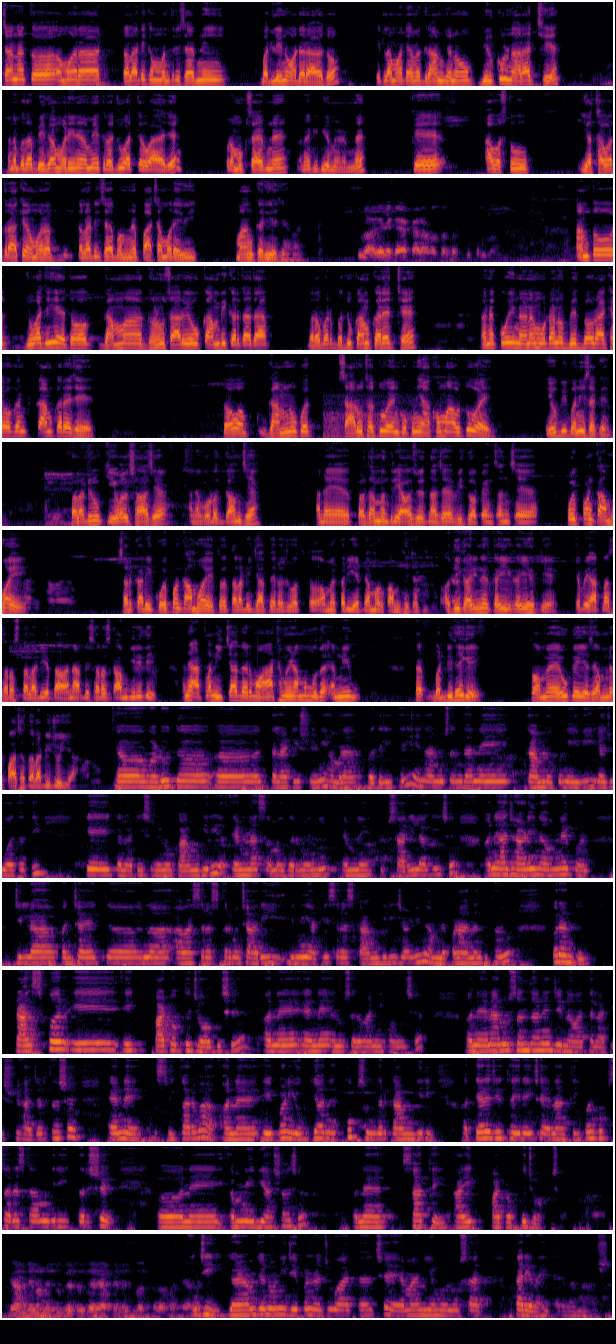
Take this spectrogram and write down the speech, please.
અચાનક અમારા તલાટી કમ મંત્રી સાહેબની બદલીનો ઓર્ડર આવ્યો હતો. એટલા માટે અમે ગ્રામજનો બિલકુલ નારાજ છીએ અને બધા ભેગા મળીને અમે એક રજૂઆત કરવા આવ્યા છે પ્રમુખ સાહેબને અને ડીડીઓ મેડમને કે આ વસ્તુ યથાવત રાખે. અમારા તલાટી સાહેબ અમને પાછા મળે એવી માંગ કરીએ છીએ અમે? આમ તો જોવા જઈએ તો ગામમાં ઘણું સારું એવું કામ બી કરતા હતા. બરાબર બધું કામ કરે જ છે. અને કોઈ નાના મોટાનો ભેદભાવ રાખ્યા વગર કામ કરે છે. તો ગામનું કોઈ સારું થતું હોય ને કોકની આંખોમાં આવતું હોય, એવું બી બની શકે. તલાટીનું કેવલ શાહ છે અને વડોદ ગામ છે અને પ્રધાનમંત્રી આવાસ યોજના છે, વિધવા પેન્શન છે, કોઈ પણ કામ હોય, સરકારી કોઈ પણ કામ હોય તો તલાટી જાતે રજૂઆત અમે કરીએ એટલે અમારું કામ થઈ જતું અધિકારીને કહી કહી શકીએ કે ભાઈ આટલા સરસ તલાટી હતા અને આટલી સરસ કામગીરી હતી અને આટલા નીચા દરમાં આઠ મહિનામાં મુદત એમની બદલી થઈ ગઈ. તો અમે એવું કહીએ છીએ, અમને પાછા તલાટી જોઈએ વડોદ તલાટીશ્રીની હમણાં બદલી થઈ. એના અનુસંધાને ગામ લોકોની એવી રજૂઆત હતી કે તલાટીશ્રીનું કામગીરી એમના સમય દરમિયાનની એમને ખૂબ સારી લાગી છે. અને આ જાણીને અમને પણ જિલ્લા પંચાયતના આવા સરસ કર્મચારીની આટલી સરસ કામગીરી જાણીને અમને પણ આનંદ થયો. પરંતુ ટ્રાન્સફર એ એક પાર્ટ ઓફ ધ જોબ છે અને એને અનુસરવાની હોય છે. અને એના અનુસંધાને જે નવા તલાટીશ્રી હાજર થશે એને સ્વીકારવા અને એ પણ યોગ્ય અને ખૂબ સુંદર કામગીરી અત્યારે જે થઈ રહી છે એનાથી પણ ખૂબ સરસ કામગીરી કરશે. અને અમને એવી આશા છે અને સાથે આ એક પાર્ટ ઓફ ધ જોબ છે? જી ગ્રામજનોની જે પણ રજૂઆત છે એમાં નિયમો અનુસાર કાર્યવાહી કરવામાં આવશે.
